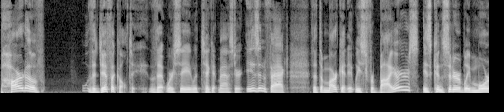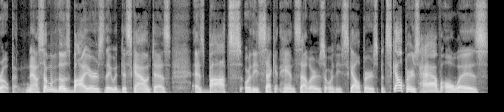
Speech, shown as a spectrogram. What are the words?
part of the difficulty that we're seeing with Ticketmaster is, in fact, that the market, at least for buyers, is considerably more open. Now, some of those buyers they would discount as as bots or these secondhand sellers or these scalpers, but scalpers have always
